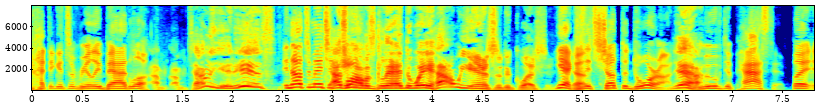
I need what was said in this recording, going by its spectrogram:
I think it's a really bad look. I'm, I'm telling you, it is. And not to mention, That's why I was glad the way Howie answered the question. Yeah, because it shut the door on it. Yeah. and moved it past it. But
